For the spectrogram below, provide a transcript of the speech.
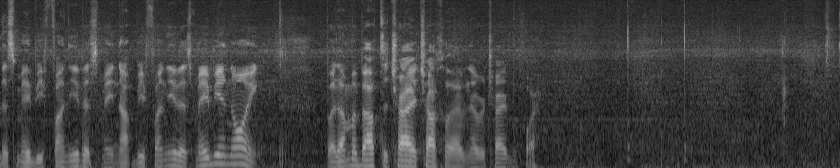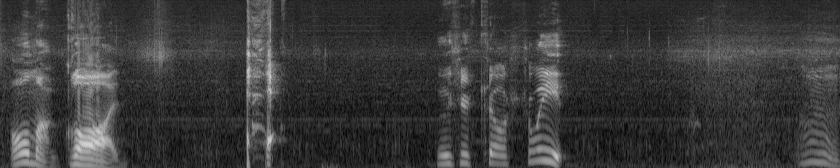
This may be funny, this may not be funny, this may be annoying. But I'm about to try a chocolate I've never tried before. Oh my god. this is so sweet. Mmm.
